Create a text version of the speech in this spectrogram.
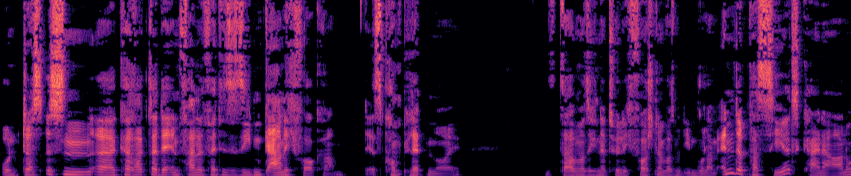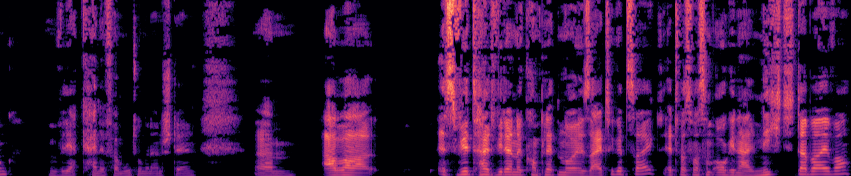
Und das ist ein äh, Charakter, der in Final Fantasy VII gar nicht vorkam. Der ist komplett neu. Jetzt darf man sich natürlich vorstellen, was mit ihm wohl am Ende passiert. Keine Ahnung. Man will ja keine Vermutungen anstellen. Ähm, aber es wird halt wieder eine komplett neue Seite gezeigt. Etwas, was im Original nicht dabei war.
